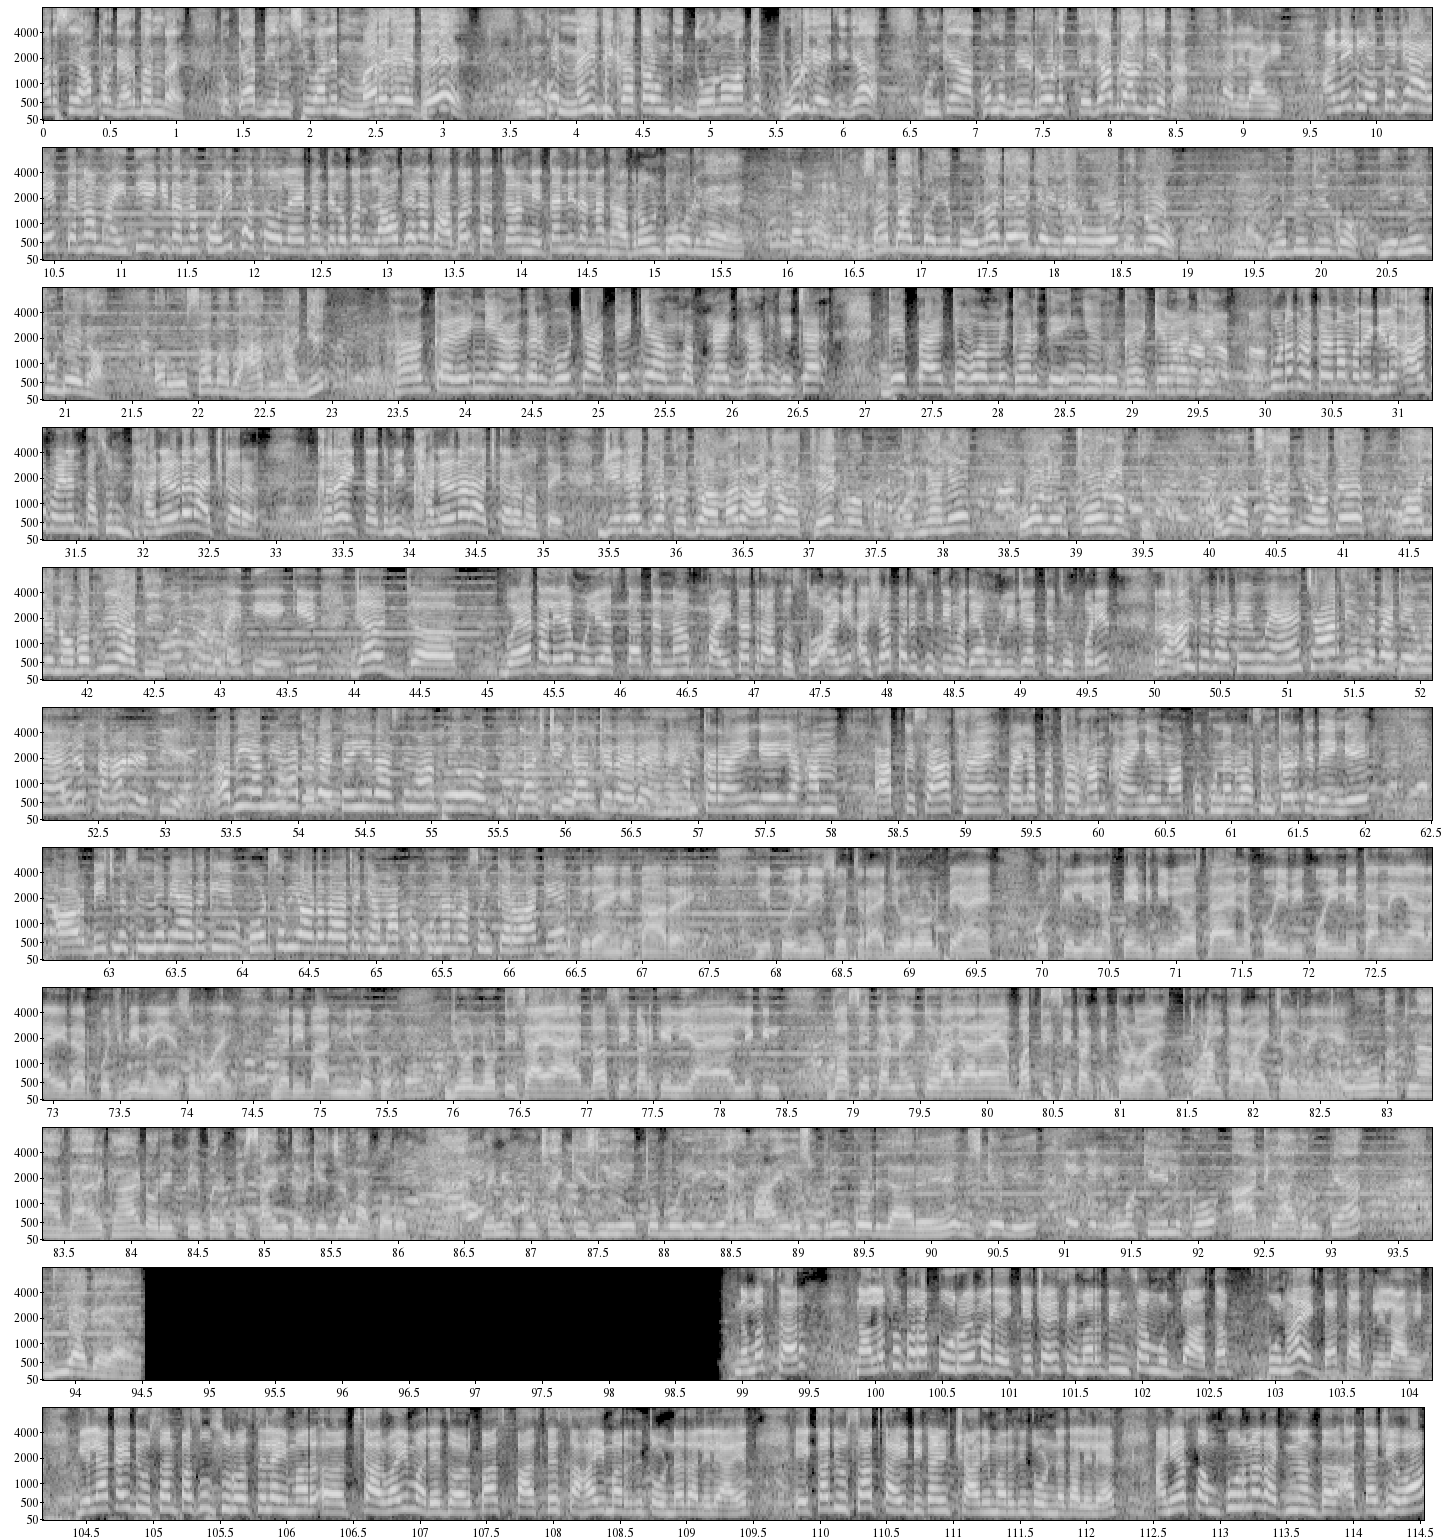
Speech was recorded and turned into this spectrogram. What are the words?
बाहर से यहाँ पर घर बन रहा है। तो क्या बीएमसी वाले मर गए थे? उनको नहीं दिखा था उनकी दोनों आँखें फूट गई थी क्या? उनके आँखों में बिल्डरों ने तेजाब डाल दिया था। आहे. अनेक लोक जे आहेत त्यांना माहिती आहे की त्यांना कोणी फसवलंय पण ते लोक नाव घ्यायला घाबरतात कारण नेत्यांनी त्यांना घाबरवून ठेवलं. वोट गया है। सब भाजपा सब भाजपा ये बोला गया कि इधर वोट दो। मोदी जी को ये नहीं टूटेगा। और वो सब अब हाथ उठा के हाँ करेंगे। अगर वो चाहते हैं कि हम अपना एग्ज़ाम दे चा दे पाए तो वो हमें घर देंगे घर के बदले। पूर्ण प्रकरणामध्ये गेल्या आठ महिन्यांपासून घाणेरडं राजकारण. खरं ऐकताय तुम्ही घाणेरडं राजकारण होत आहे जे ये जो जो हमारे आगे थे बनने वो लोग चोर लोग थे। वो लोग अच्छे आदमी होते तो आज ये नौबत नहीं आती। माहिती आहे की ज्या अ, वयात आलेल्या मुली असतात त्यांना पायीचा त्रास असतो आणि अशा परिस्थितीमध्ये या मुली ज्या आहेत त्या झोपडीत राहत से बैठे हुए हैं चार दिन से बैठे हुए हैं। कहाँ रहती है? अभी हम यहाँ पे रहते हैं ये रास्ते में वहाँ पे वो प्लास्टिक डाल के रह रहे हैं। हम कराएँगे या हम आपके साथ हैं पहला पत्थर हम खाएँगे हम आपको पुनर्वासन करके देंगे। और बीच में सुनने में आया था कि कोर्ट से भी ऑर्डर आया था कि हम आपको पुनर्वासन करवा के पे रहेंगे कहाँ रहेंगे? ये कोई नहीं सोच रहा है। जो रोड पे हैं उसके लिए ना टेंट की व्यवस्था है ना कोई भी कोई नेता नहीं आ रहा है। इधर कुछ भी नहीं है सुनवाई गरीब आदमी लोग को। जो नोटिस आया है दस एकड़ के लिए आया है लेकिन दस एकड़ नहीं तोड़ा जा रहा है यहाँ बत्तीस एकड़ के तोड़वा तोड़म कार्रवाई चल रही है। लोग अपना आधार कार्ड और एक पेपर पे साइन करके जमा करो। मैंने पूछा किस लिए? तो बोले ये हम हाई सुप्रीम कोर्ट जा रहे हैं उसके लिए। वकील को आठ लाख रुपया दिया गया है। नमस्कार. नालासोपारा पूर्वेमध्ये एक्केचाळीस इमारतींचा मुद्दा आता पुन्हा एकदा तापलेला आहे. गेल्या काही दिवसांपासून सुरू असलेल्या इमार कारवाईमध्ये जवळपास पाच ते सहा इमारती तोडण्यात आलेल्या आहेत. एका दिवसात काही ठिकाणी चार इमारती तोडण्यात आलेल्या आहेत. आणि या संपूर्ण घटनेनंतर आता जेव्हा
